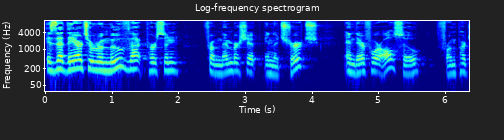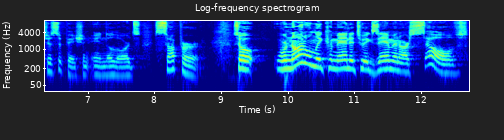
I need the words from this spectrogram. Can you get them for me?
is that they are to remove that person from membership in the church and therefore also from participation in the Lord's Supper. So, we're not only commanded to examine ourselves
